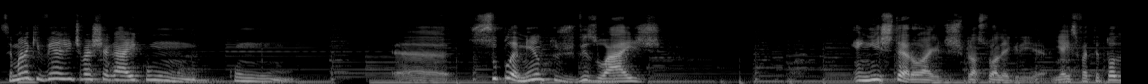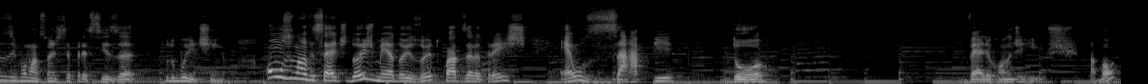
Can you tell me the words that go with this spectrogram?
Semana que vem a gente vai chegar aí com, com é, suplementos visuais em esteroides para sua alegria. E aí você vai ter todas as informações que você precisa, tudo bonitinho. 1197 2628 403 é o zap do velho Ronald Rios, tá bom?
